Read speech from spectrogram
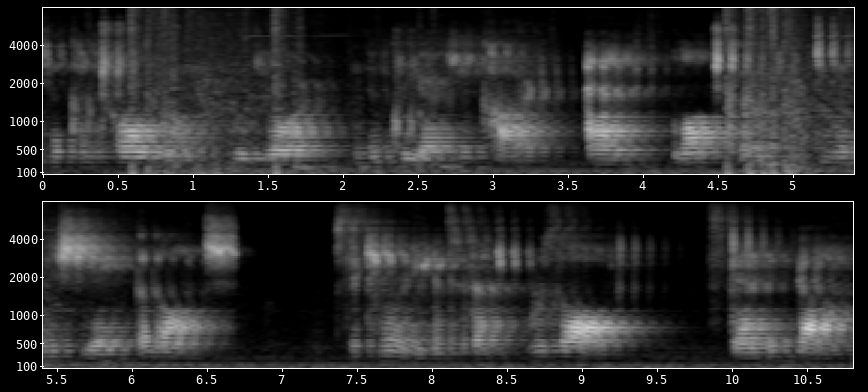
to the control room with your nuclear keycard and launch code to initiate the launch. Security incident resolved. Standing by.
